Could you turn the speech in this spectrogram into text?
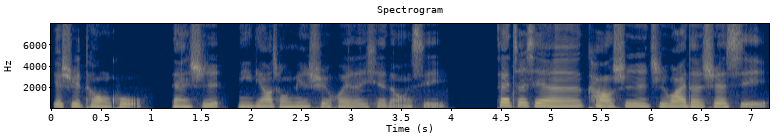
也许痛苦，但是你一定要从里面学会了一些东西。在这些考试之外的学习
